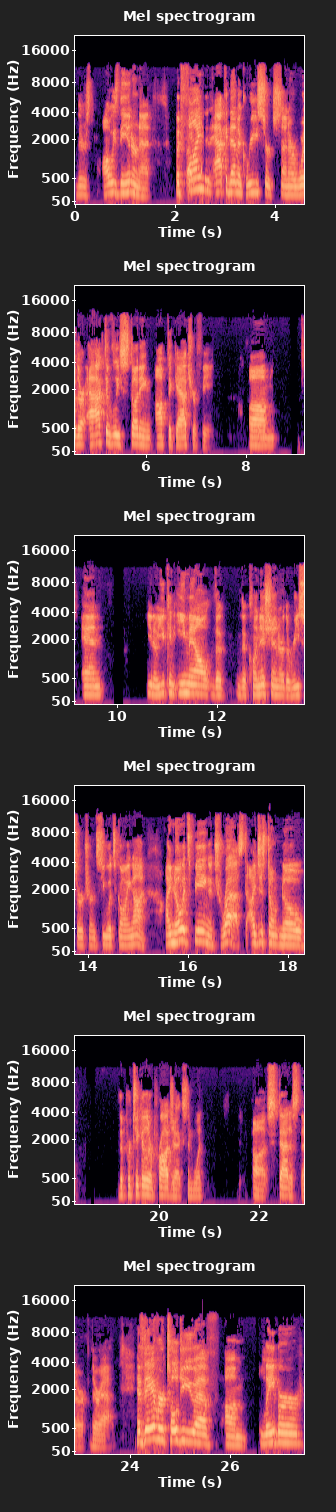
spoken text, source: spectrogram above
there's always the internet, but find an academic research center where they're actively studying optic atrophy. Um, and, you know, you can email the, the clinician or the researcher and see what's going on. I know it's being addressed. I just don't know the particular projects and what uh, status they're they're at. Have they ever told you you have um, Leber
